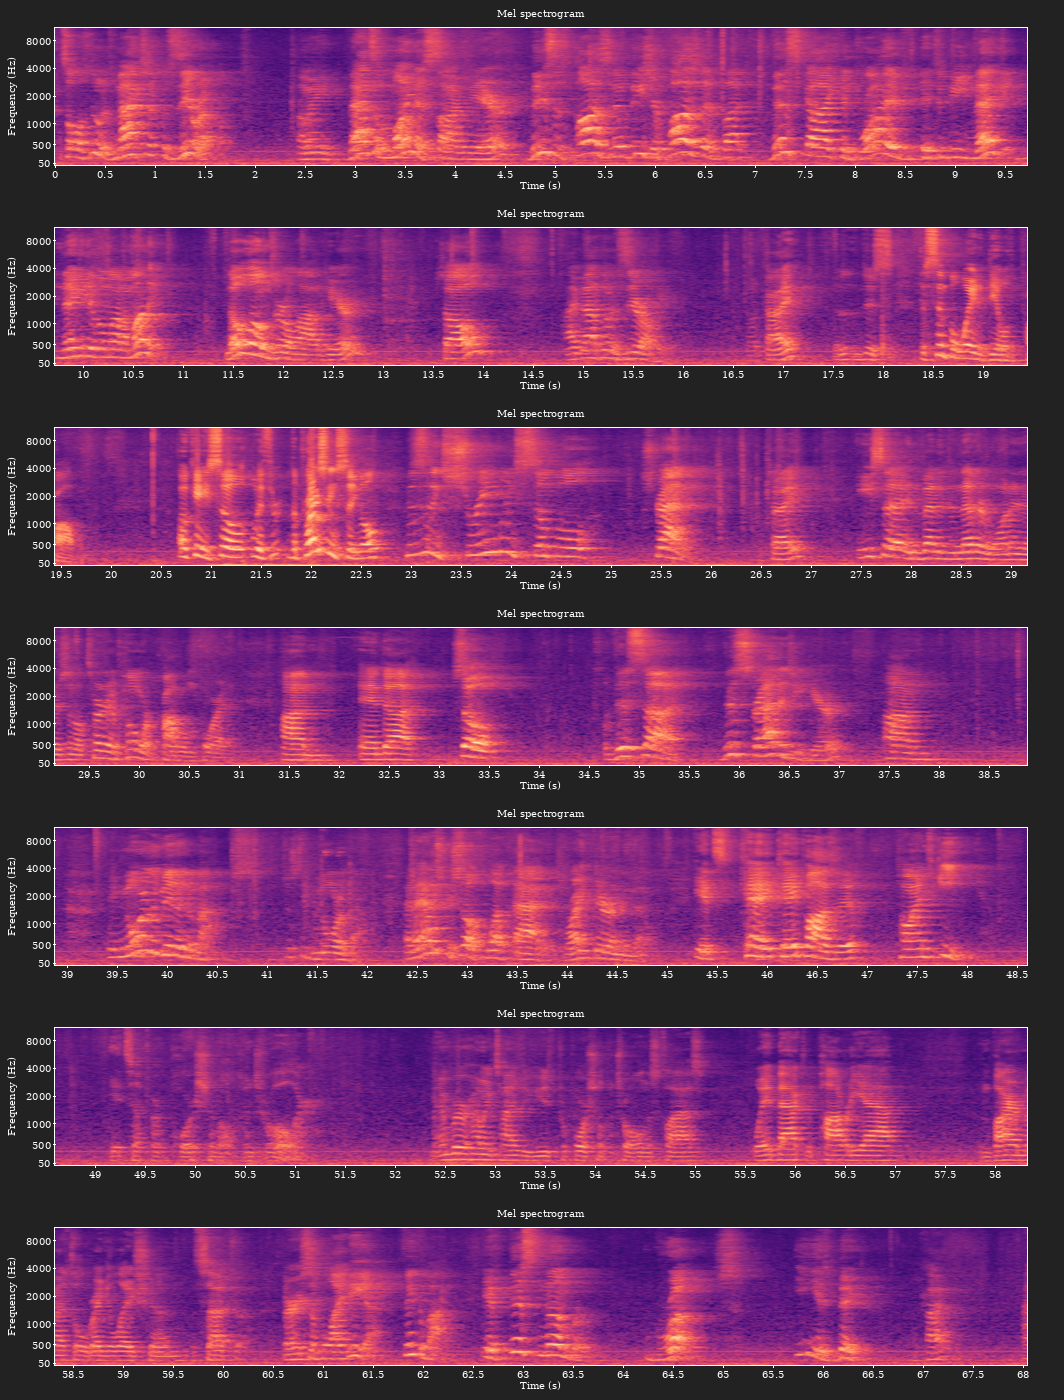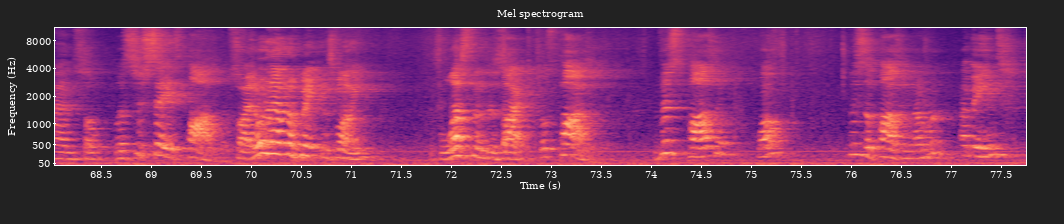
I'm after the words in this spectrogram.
That's all it's doing is max it to zero. I mean, that's a minus sign here. This is positive, these are positive, but this guy could drive it to be neg negative amount of money. No loans are allowed here. So, I've got to put a zero here. Okay? There's the simple way to deal with the problem. Okay, so with the pricing signal, this is an extremely simple strategy. Okay? ESA invented another one, and there's an alternative homework problem for it. Um, and uh, so this uh, this strategy here, um, ignore the min and the max. Just ignore that. And ask yourself what that is, right there in the middle. It's K, K positive, times E. It's a proportional controller. Remember how many times we've used proportional control in this class? Way back to the Poverty Act, environmental regulation, etc. Very simple idea. Think about it. If this number grows, E is bigger, okay? And so let's just say it's positive. So I don't have enough maintenance money. It's less than desired, so it's positive. If this is positive, well, this is a positive number. That means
